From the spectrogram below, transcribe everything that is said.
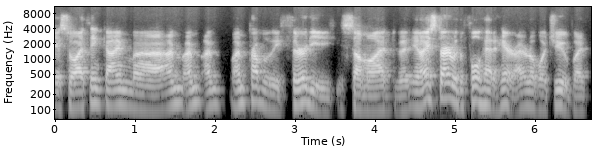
okay so i think i'm uh, i'm i'm i'm i'm probably 30 some odd but and i started with a full head of hair i don't know about you but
